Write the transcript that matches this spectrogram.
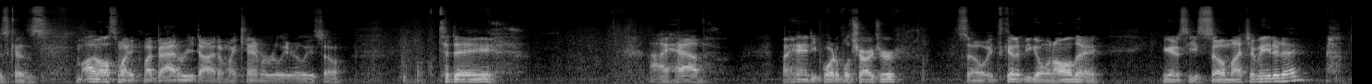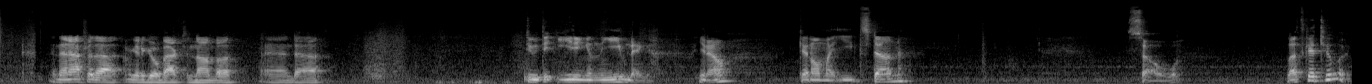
just because I also my, my battery died on my camera really early so today I have my handy portable charger so it's gonna be going all day. You're gonna see so much of me today. And then after that I'm gonna go back to Namba and uh, do the eating in the evening you know? Get all my eats done. So let's get to it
